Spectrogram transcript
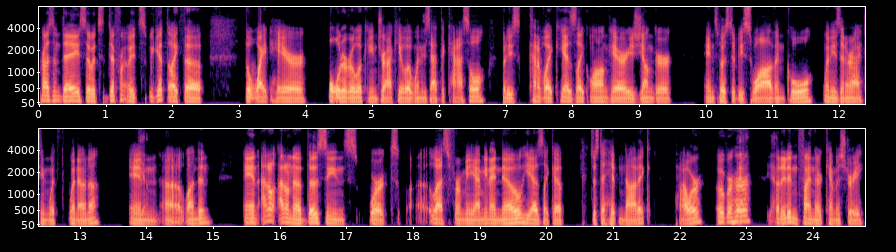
present day. So it's different it's we get the, like the the white hair older looking dracula when he's at the castle but he's kind of like he has like long hair he's younger and supposed to be suave and cool when he's interacting with winona in uh london. And i don't i don't know those scenes worked uh, less for me. I mean i know he has like a just a hypnotic power over her Yeah, yeah. but i didn't find their chemistry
